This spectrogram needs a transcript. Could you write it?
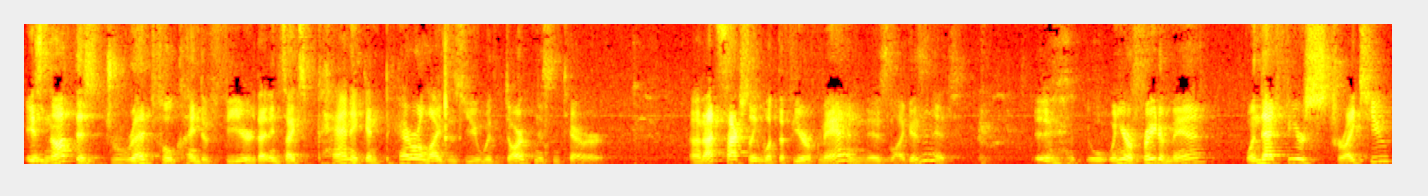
is not this dreadful kind of fear that incites panic and paralyzes you with darkness and terror. That's actually what the fear of man is like, isn't it? When you're afraid of man, when that fear strikes you,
